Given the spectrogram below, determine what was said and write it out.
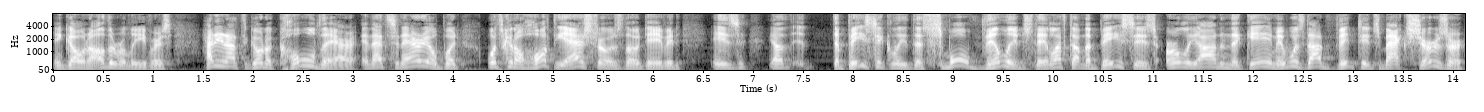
and going to other relievers. How do you not to go to Cole there in that scenario? But what's going to haunt the Astros, though, David, is you know the basically the small village they left on the bases early on in the game. It was not vintage Max Scherzer.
